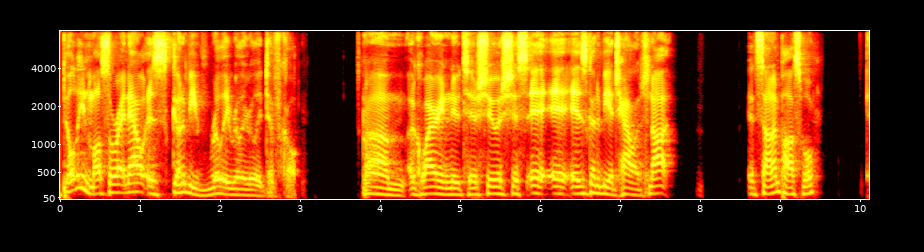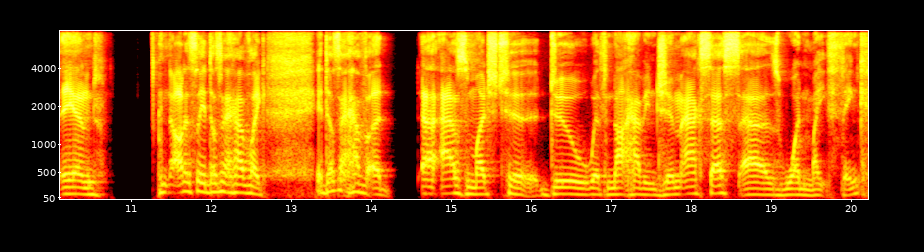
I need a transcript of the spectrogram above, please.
building muscle right now is going to be really, really, really difficult. Um, acquiring new tissue is just it, it is going to be a challenge. Not it's not impossible, and honestly, it doesn't have like it doesn't have a a- as much to do with not having gym access as one might think.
